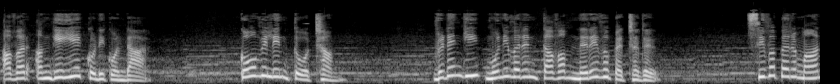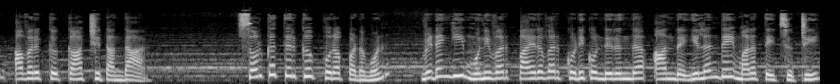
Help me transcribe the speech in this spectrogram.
அவர் அங்கேயே குடிகொண்டார். கோவிலின் தோற்றம். விடங்கி முனிவரின் தவம் நிறைவு பெற்றது. சிவபெருமான் அவருக்கு காட்சி தந்தார். சொர்க்கத்திற்கு புறப்படும் முன் விடங்கி முனிவர் பைரவர் குடிகொண்டிருந்த அந்த இலந்தை மரத்தைச் சுற்றி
